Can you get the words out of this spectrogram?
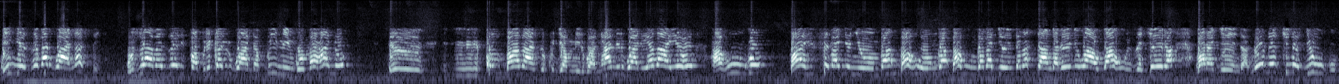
Bigeze barwana se? Uzabaze repubulika y'u rwanda kwima ingoma hano? Eh, ko babanje kujya mu mirwano. Nta mirwano yabayeho ahubwo bahise banyonyomba bahunga bahunga bagenda basanga bene wabo bahunze kera baragenda. None kino gihugu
